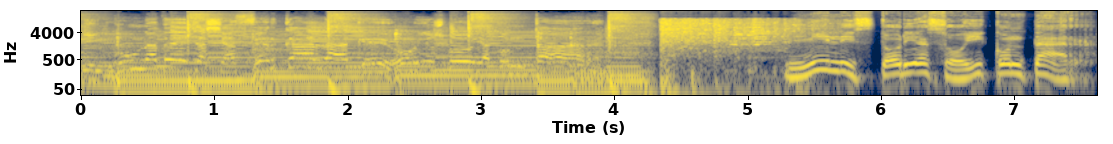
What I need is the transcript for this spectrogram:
Ninguna de ellas se acerca a la que hoy os voy a contar. Mil historias oí contar.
